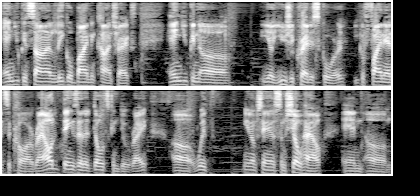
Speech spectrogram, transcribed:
and you can sign legal binding contracts and you can, uh, you know, use your credit score. You can finance a car, right? All the things that adults can do, right? Uh, with you know I'm saying, some show how and um,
